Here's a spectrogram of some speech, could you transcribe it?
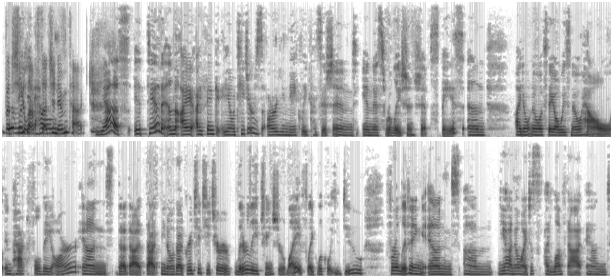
but she left how, such an impact. Yes, it did. And I, I think, you know, teachers are uniquely positioned in this relationship space. And I don't know if they always know how impactful they are and that, that, that, you know, that grade two teacher literally changed your life. Like, look what you do for a living. And, um, yeah, no, I just, I love that. And,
